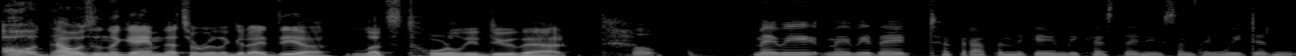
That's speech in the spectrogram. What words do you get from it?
Oh, that was in the game. That's a really good idea. Let's totally do that. Well, maybe maybe they took it up in the game because they knew something we didn't.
